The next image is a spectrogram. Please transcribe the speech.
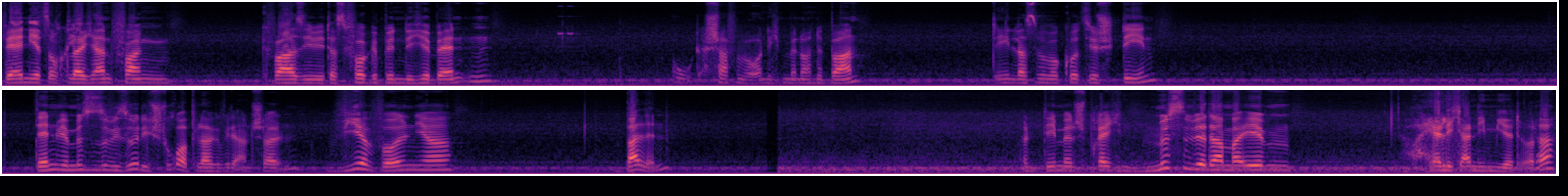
Werden jetzt auch gleich anfangen, quasi das Vorgebinde hier beenden. Oh, da schaffen wir auch nicht mehr noch eine Bahn. Den lassen wir mal kurz hier stehen. Denn wir müssen sowieso die Strohablage wieder anschalten. Wir wollen ja ballen. Und dementsprechend müssen wir da mal eben... Oh, herrlich animiert, oder?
